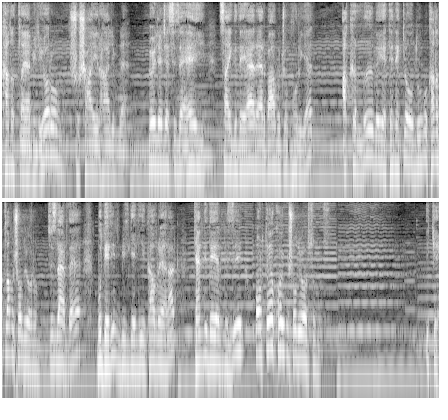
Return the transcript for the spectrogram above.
kanıtlayabiliyorum şu şair halimle. Böylece size ey saygıdeğer erbabı cumhuriyet akıllı ve yetenekli olduğumu kanıtlamış oluyorum. Sizler de bu derin bilgeliği kavrayarak kendi değerinizi ortaya koymuş oluyorsunuz. 2.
